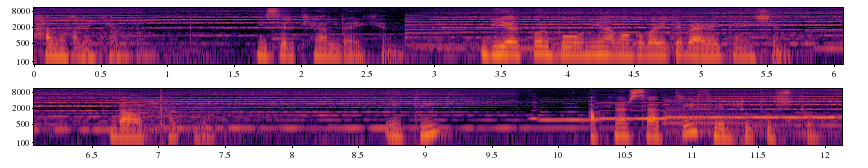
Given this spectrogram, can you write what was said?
ভালো থাকেন। নিজের খেয়াল রাখেন। বিয়ার পর বউ নিয়ে আমাকে বাড়িতে বেড়াইতে আসেন। দাওয়াত থাকল। এটি আপনার ছাত্রী ফেলটু পুষ্প।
